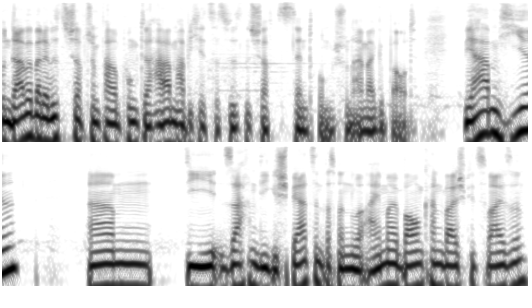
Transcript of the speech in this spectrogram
Und da wir bei der Wissenschaft schon ein paar Punkte haben, habe ich jetzt das Wissenschaftszentrum schon einmal gebaut. Wir haben hier ähm, die Sachen, die gesperrt sind, was man nur einmal bauen kann beispielsweise.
